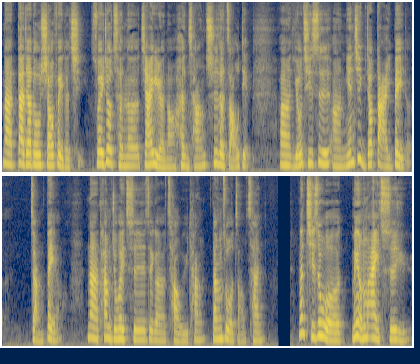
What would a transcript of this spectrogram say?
那大家都消费得起，所以就成了嘉义人哦很常吃的早点啊，尤其是啊年纪比较大一辈的长辈哦，那他们就会吃这个草鱼汤当做早餐。那其实我没有那么爱吃鱼，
